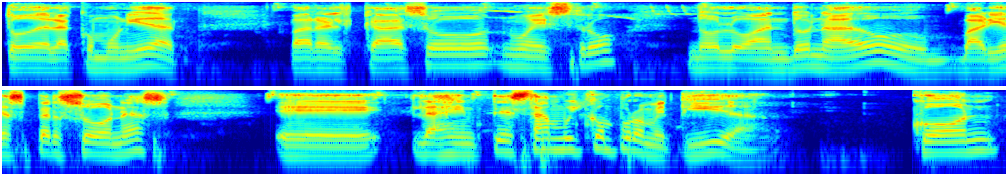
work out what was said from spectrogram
toda la comunidad. Para el caso nuestro, nos lo han donado varias personas. Eh, la gente está muy comprometida con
